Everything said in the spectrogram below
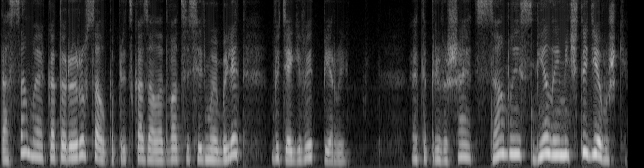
та самая, которой русалка предсказала 27-й билет, вытягивает первый. Это превышает самые смелые мечты девушки.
